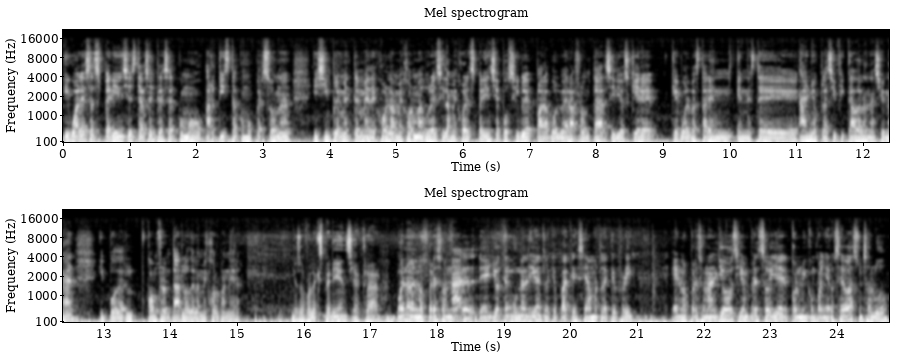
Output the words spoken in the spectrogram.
igual esas experiencias te hacen crecer como artista, como persona y simplemente me dejó la mejor madurez y la mejor experiencia posible para volver a afrontar, si Dios quiere, que vuelva a estar en, en este año clasificado a la nacional y poder confrontarlo de la mejor manera. Esa fue la experiencia, claro. Bueno, en lo personal, eh, yo tengo una liga en Tlaquepaque que se llama Tlaque Free. En lo personal, yo siempre soy el, con mi compañero Sebas, un saludo.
